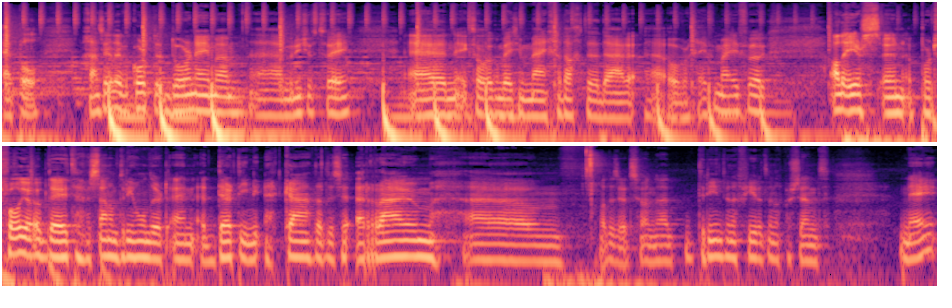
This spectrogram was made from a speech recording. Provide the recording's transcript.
Apple. We gaan ze heel even kort doornemen, uh, een minuutje of twee. En ik zal ook een beetje mijn gedachten daarover uh, geven. Maar even allereerst een portfolio update. We staan op 313k, dat is ruim, uh, wat is het, zo'n 23, 24 procent Nee,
